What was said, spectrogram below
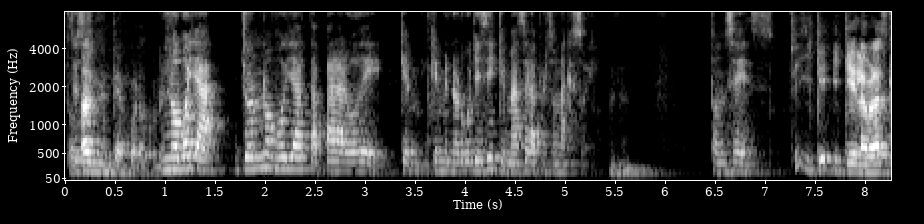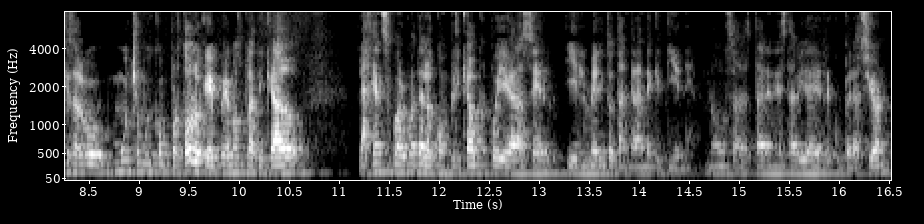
Totalmente de acuerdo con eso. No voy a, yo no voy a tapar algo de que, que me enorgullece y que me hace la persona que soy. Entonces... Sí, y que, y que la verdad es que es algo mucho, muy... Por todo lo que hemos platicado, la gente se puede dar cuenta de lo complicado que puede llegar a ser y el mérito tan grande que tiene, ¿no? O sea, estar en esta vida de recuperación.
